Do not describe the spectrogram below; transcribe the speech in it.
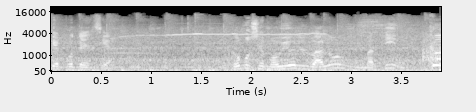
¡Qué potencia! ¿Cómo se movió el balón, Martín? ¡Gol!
